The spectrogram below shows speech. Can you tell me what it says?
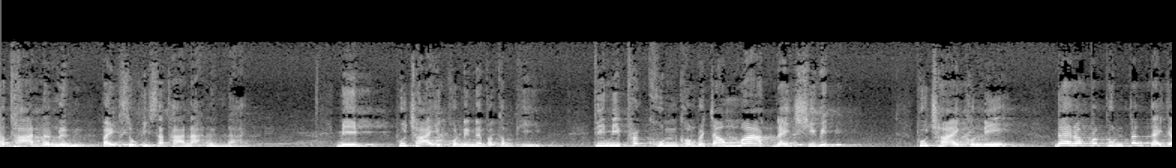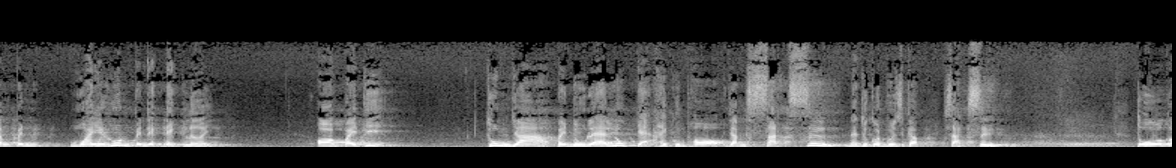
สถานะหนึ่งไปสู่อีกสถานะหนึ่งได้ มีผู้ชายอีกคนหนึ่งในพระคัมภีร์ ที่มีพระคุณของพระเจ้ามากในชีวิต ผู้ชายคนนี้ได้รับพระคุณตั้งแต่ยังเป็นวัยรุ่นเป็นเด็กๆเลย ออกไปที่ ทุ่งหญ้าไปดูแลลูกแกะให้คุณพ่ออย่างสัตย์ซื่อในทุกคนพูดสิครับสัตย์ซื่อตัวก็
